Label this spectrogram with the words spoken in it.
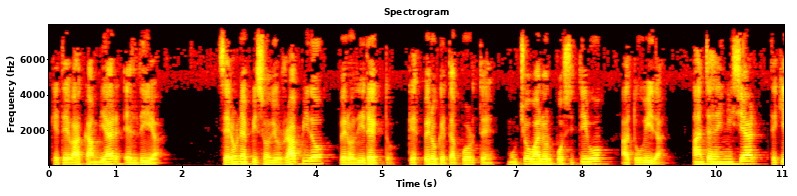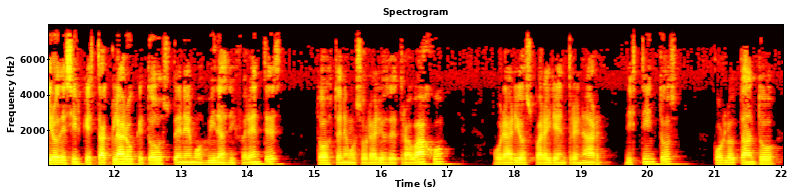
que te va a cambiar el día. Será un episodio rápido pero directo que espero que te aporte mucho valor positivo a tu vida. Antes de iniciar, te quiero decir que está claro que todos tenemos vidas diferentes, todos tenemos horarios de trabajo, horarios para ir a entrenar distintos, por lo tanto,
